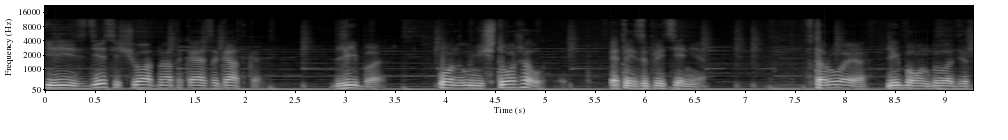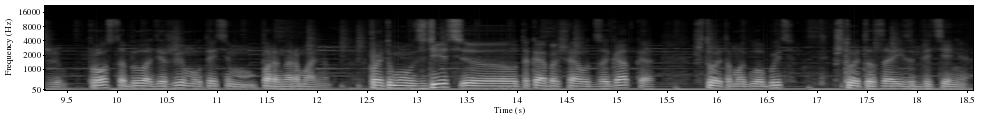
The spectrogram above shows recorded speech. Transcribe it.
И здесь еще одна такая загадка. Либо он уничтожил это изобретение, второе, либо он был одержим, просто был одержим вот этим паранормальным. Поэтому здесь э, такая большая вот загадка, что это могло быть, что это за изобретение.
